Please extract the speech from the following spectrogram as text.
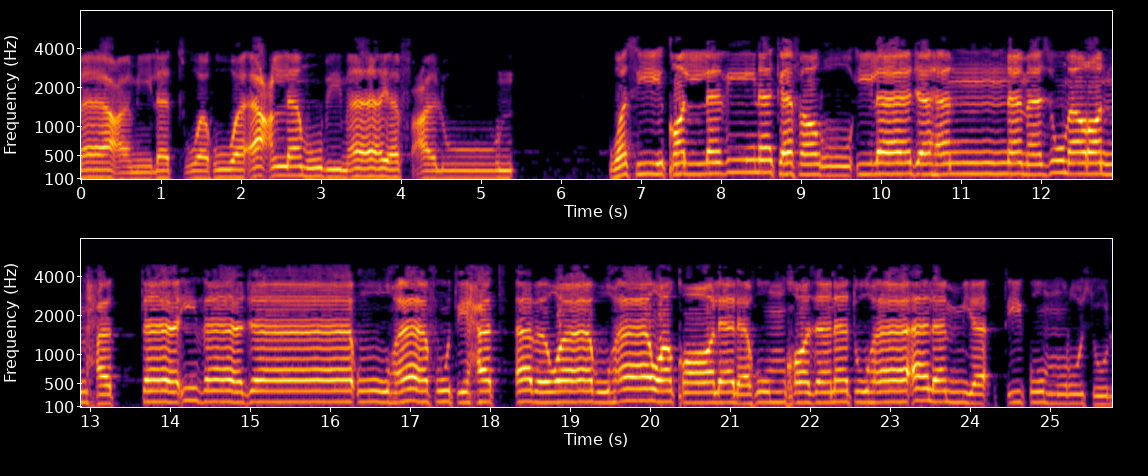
مَّا عَمِلَتْ وَهُوَ أَعْلَمُ بِمَا يَفْعَلُونَ وَسِيقَ الَّذِينَ كَفَرُوا إِلَىٰ جَهَنَّمَ زُمَرًا حَتَّىٰ إِذَا جَاءُوهَا فُتِحَتْ أَبْوَابُهَا وَقَالَ لَهُمْ خَزَنَتُهَا أَلَمْ يَأْتِكُمْ رُسُلٌ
